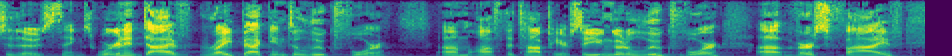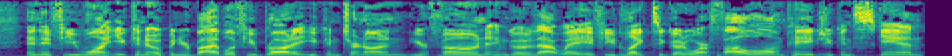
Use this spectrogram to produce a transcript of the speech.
to those things? We're going to dive right back into Luke 4 um, off the top here. So you can go to Luke 4, uh, verse 5. And if you want, you can open your Bible. If you brought it, you can turn on your phone and go that way. If you'd like to go to our follow along page, you can scan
